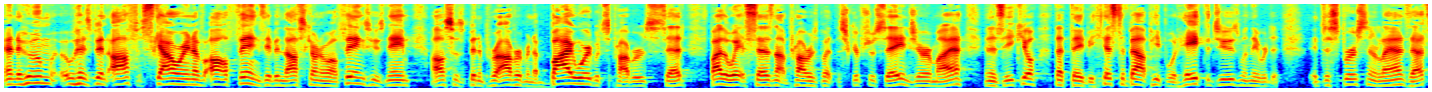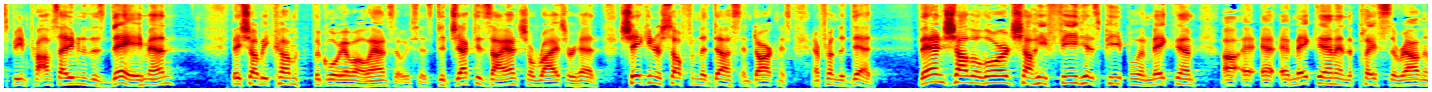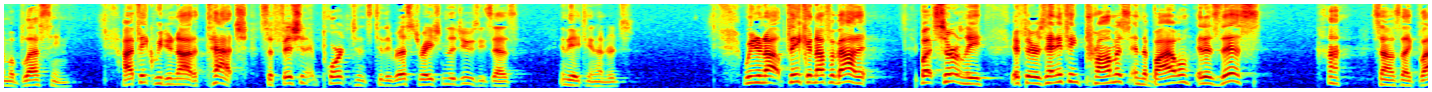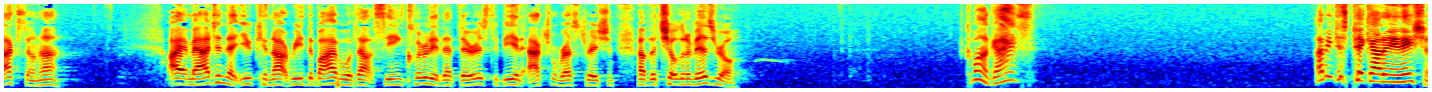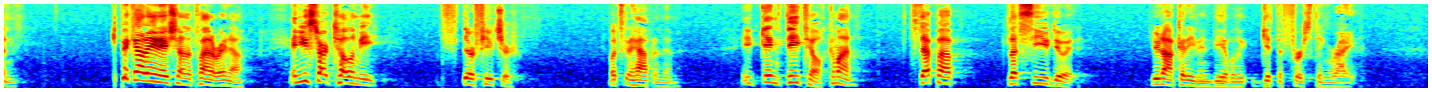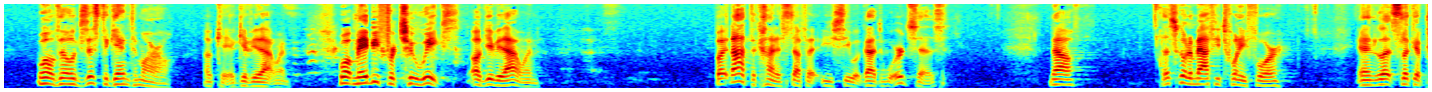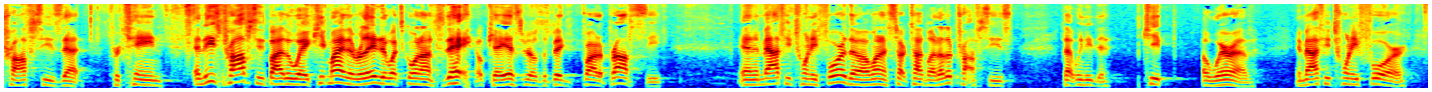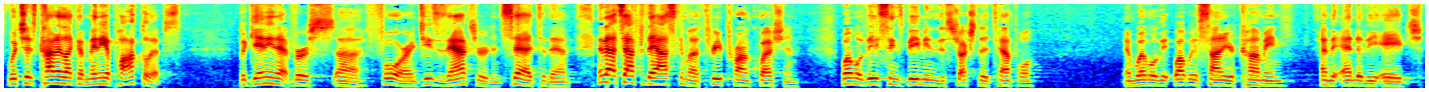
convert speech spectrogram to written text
and whom has been off scouring of all things. They've been off scouring of all things, whose name also has been a proverb and a byword, which Proverbs said. By the way, it says, not Proverbs, but the scriptures say in Jeremiah and Ezekiel, that they'd be hissed about. People would hate the Jews when they were dispersed in their lands. That's being prophesied even to this day. Amen. They shall become the glory of all lands, though, he says. Dejected Zion shall rise her head, shaking herself from the dust and darkness and from the dead. Then shall the Lord, shall he feed his people and make them, uh, and make them and the places around them a blessing. I think we do not attach sufficient importance to the restoration of the Jews, he says, in the 1800s. We do not think enough about it. But certainly, if there is anything promised in the Bible, it is this. Sounds like Blackstone, huh? I imagine that you cannot read the Bible without seeing clearly that there is to be an actual restoration of the children of Israel. Come on, guys. I mean, just pick out any nation. Pick out any nation on the planet right now and you start telling me their future, what's going to happen to them. You get In detail, come on, step up, let's see you do it. You're not going to even be able to get the first thing right. Well, they'll exist again tomorrow. Okay, I'll give you that one. Well, maybe for two weeks, I'll give you that one. But not the kind of stuff that you see what God's word says. Now, let's go to Matthew 24 and let's look at prophecies that pertain. And these prophecies, by the way, keep in mind, they're related to what's going on today. Okay, Israel's a big part of prophecy. And in Matthew 24, though, I want to start talking about other prophecies that we need to keep aware of. In Matthew 24, which is kind of like a mini apocalypse, beginning at verse uh, 4, and Jesus answered and said to them, and that's after they ask him a three pronged question When will these things be, meaning the destruction of the temple? And when will be, what will be the sign of your coming and the end of the age?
